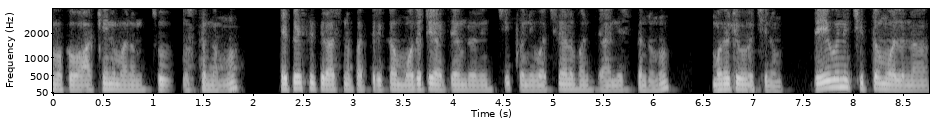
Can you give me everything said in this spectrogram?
ఒక వాక్యాన్ని మనం చూస్తున్నాము. ఎపిఎస్సీకి రాసిన పత్రిక మొదటి అధ్యాయంలో నుంచి కొన్ని వచనాలు మనం ధ్యానిస్తున్నాము. మొదటి వచనం దేవుని చిత్తం వలన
